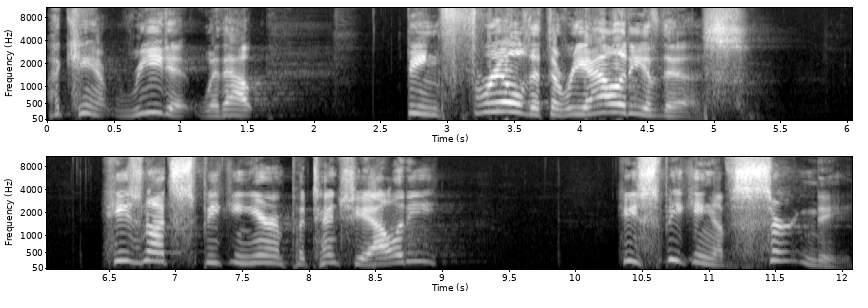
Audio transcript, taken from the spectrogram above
I can't read it without being thrilled at the reality of this. He's not speaking here in potentiality, he's speaking of certainty.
